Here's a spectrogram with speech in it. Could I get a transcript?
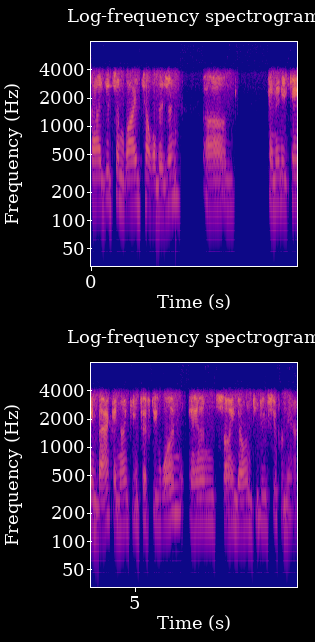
uh, did some live television, um, and then he came back in 1951 and signed on to do Superman.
